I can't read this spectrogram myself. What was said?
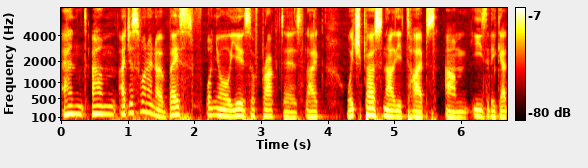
and um, I just want to know, based on your years of practice, like which personality types um, easily get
